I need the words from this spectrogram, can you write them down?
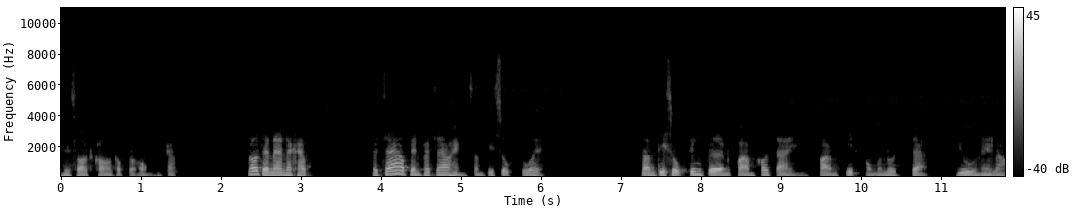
หรือสอดคล้องกับพระองค์นะครับ นอกจากนั้นนะครับ พระเจ้าเป็นพระเจ้าแห่งสันติสุขด้วย สันติสุขซึ่งเกินความเข้าใจความคิดของมนุษย์จะอยู่ในเรา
